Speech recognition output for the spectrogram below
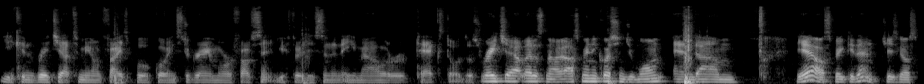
you can reach out to me on Facebook or Instagram, or if I've sent you through this in an email or a text, or just reach out, let us know, ask me any questions you want, and um, yeah, I'll speak to you then. Cheers, guys.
